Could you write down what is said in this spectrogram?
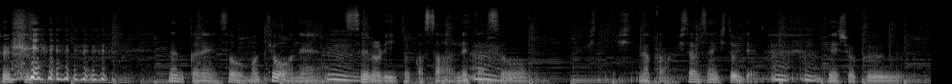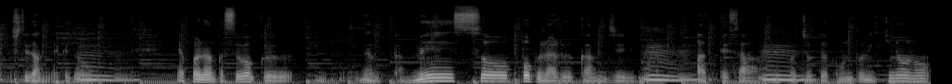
なんかねそう、まあ、今日はね、うん。セロリとかさレタスを、ひひなんか久々に一人でうん定食してたんだけど、うんうん。やっぱなんかすごくなんか瞑想っぽくなる感じうん。あってさ、うん。やっぱちょっと本当に昨日の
